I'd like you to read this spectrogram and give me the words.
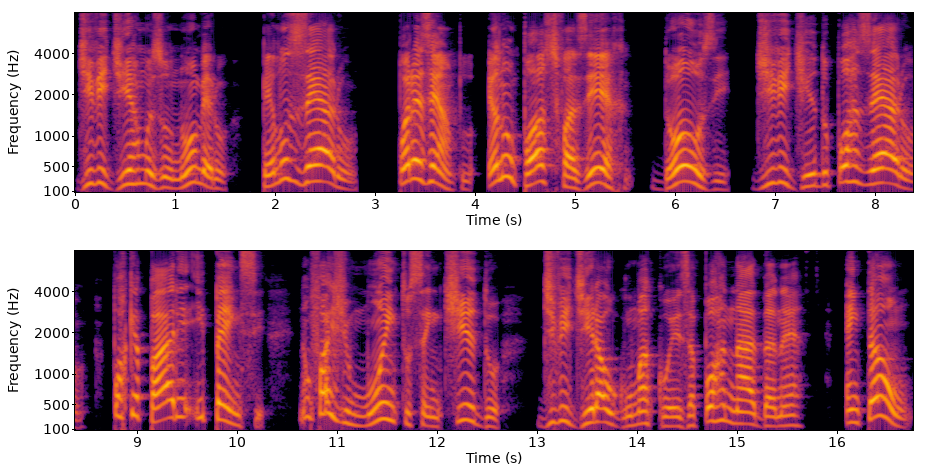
dividirmos o número pelo zero. Por exemplo, eu não posso fazer 12 dividido por zero. Porque pare e pense, não faz muito sentido dividir alguma coisa por nada, né? Então,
